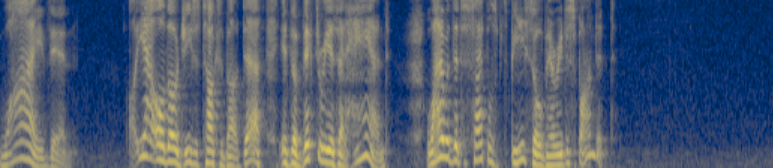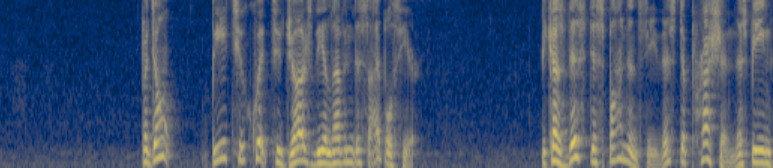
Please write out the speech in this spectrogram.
why then? Yeah, although Jesus talks about death, if the victory is at hand, why would the disciples be so very despondent? But don't be too quick to judge the 11 disciples here. Because this despondency, this depression, this being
